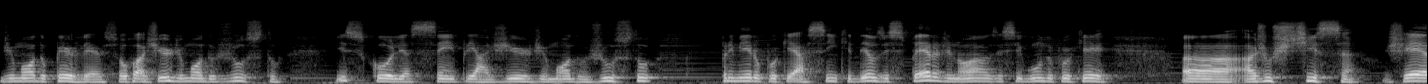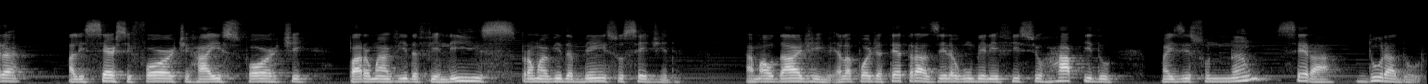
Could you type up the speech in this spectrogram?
de modo perverso ou agir de modo justo, escolha sempre agir de modo justo. Primeiro, porque é assim que Deus espera de nós, e segundo, porque uh, a justiça gera alicerce forte, raiz forte para uma vida feliz, para uma vida bem-sucedida. A maldade, ela pode até trazer algum benefício rápido mas isso não será duradouro.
